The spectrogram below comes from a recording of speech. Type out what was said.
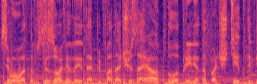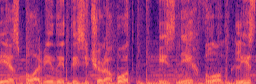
Всего в этом сезоне на этапе подачи заявок было принято почти две с половиной тысячи работ. Из них в лонг-лист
